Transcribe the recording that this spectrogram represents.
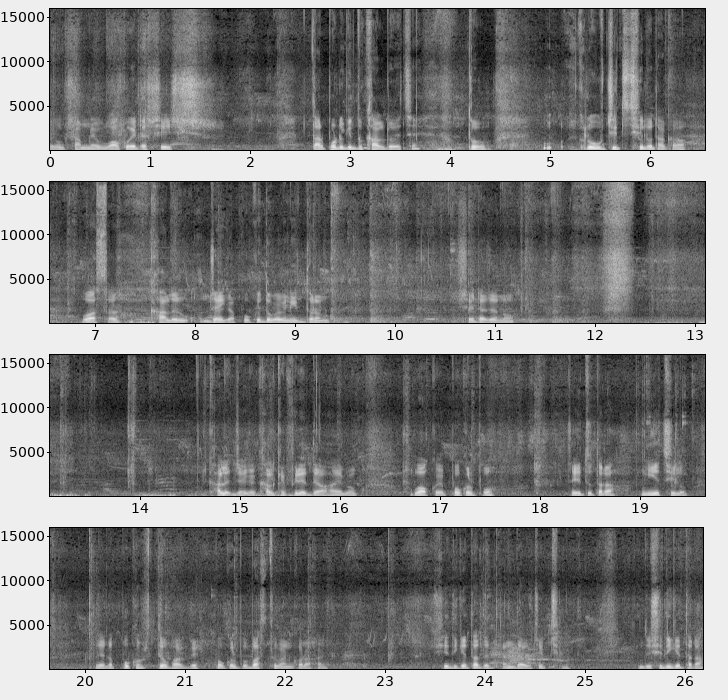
এবং সামনে ওয়াকওয়েটা শেষ। তারপরে কিন্তু খাল রয়েছে। তো এগুলো উচিত ছিল টাকা ওয়াসার খালের জায়গা প্রকৃতভাবে নির্ধারণ করে। সেটা যেন খালের জায়গায় খালকে ফিরে দেওয়া হয় এবং ওয়াকওয়ে প্রকল্প যেহেতু তারা নিয়েছিল, যেন প্রকৃতভাবে প্রকল্প বাস্তবায়ন করা হয়। সেদিকে তাদের ধ্যান দেওয়া উচিত ছিল। কিন্তু সেদিকে তারা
